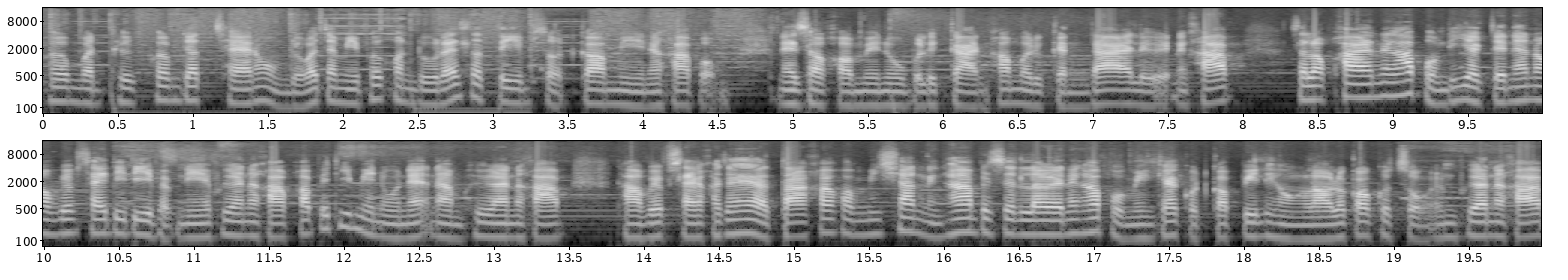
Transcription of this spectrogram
เพิ่มบันทึกเพิ่มยอดแชร์นะผมหรือว่าจะมีเพื่อคนดูและสตรีมสดก็มีนะครับผมในส่วนของเมนูบริการเข้ามาดูกันได้เลยนะครับสำหรับใครนะครับผมที่อยากจะแนะนำเว็บไซต์ดีๆ แบบนี้เพื่อนนะครับเข้าไปที่เมนูแนะนำเพื่อนนะครับทางเว็บไซต์เขาจะให้อัตราค่าคอมมิชชั่น15%เลยนะครับผมเพียงแค่กด Copy ลิงก์ของเราแล้วก็กดส่งเพื่อนๆนะครับ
